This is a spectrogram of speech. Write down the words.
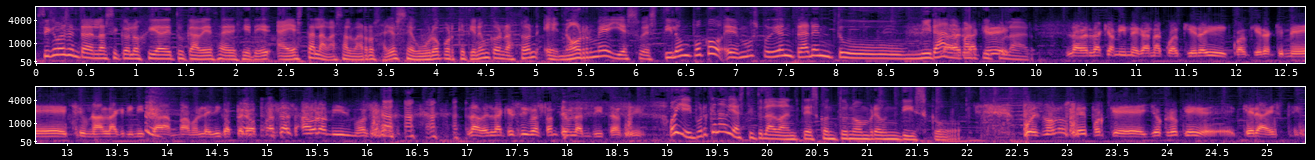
sí que hemos entrado en la psicología de tu cabeza, de decir, eh, a esta la va a salvar Rosario seguro, porque tiene un corazón enorme y es su estilo un poco, hemos podido entrar en tu mirada La verdad que- particular. La verdad que a mí me gana cualquiera y cualquiera que me eche una lagrimita, vamos, le digo, pero pasas ahora mismo. o sea, la verdad que soy bastante blandita, sí. Oye, ¿y por qué no habías titulado antes con tu nombre un disco? Pues no lo sé, porque yo creo que, que era este,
